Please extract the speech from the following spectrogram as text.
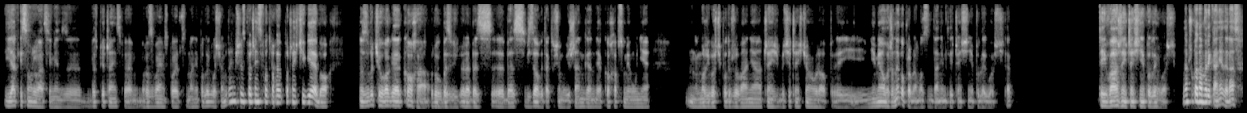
i jakie są relacje między bezpieczeństwem, rozwojem społecznym a niepodległością. Wydaje mi się, że społeczeństwo trochę po części wie, bo no zwróćcie uwagę, jak kocha ruch bez, bez, bezwizowy, tak to się mówi, Schengen, jak kocha w sumie Unię, m, możliwości podróżowania, część, bycie częścią Europy i nie miało żadnego problemu z daniem tej części niepodległości, tak? Tej ważnej części niepodległości. Na przykład Amerykanie teraz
